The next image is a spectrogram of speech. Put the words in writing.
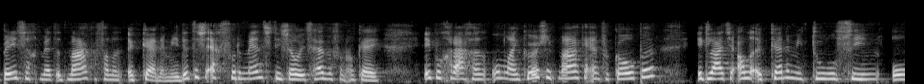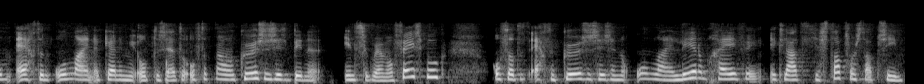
bezig met het maken van een academy. Dit is echt voor de mensen die zoiets hebben van oké, ik wil graag een online cursus maken en verkopen. Ik laat je alle academy tools zien om echt een online academy op te zetten. Of dat nou een cursus is binnen Instagram of Facebook. Of dat het echt een cursus is in een online leeromgeving. Ik laat het je stap voor stap zien.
